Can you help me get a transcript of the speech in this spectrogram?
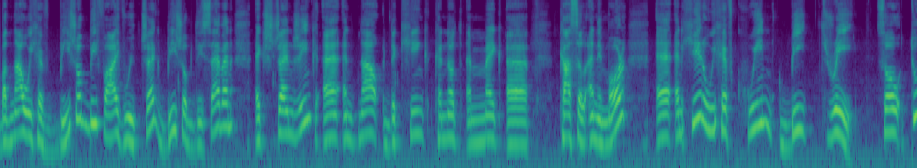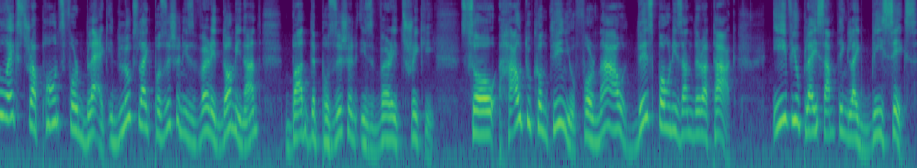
but now we have bishop b5, we check bishop d7, exchanging, uh, and now the king cannot uh, make a castle anymore. and here we have queen b3. So two extra pawns for black. It looks like position is very dominant, but the position is very tricky. So how to continue? For now, this pawn is under attack. If you play something like b6,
